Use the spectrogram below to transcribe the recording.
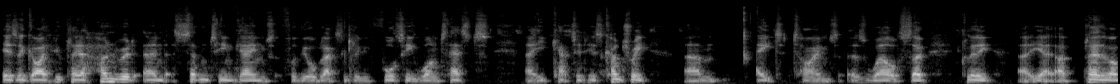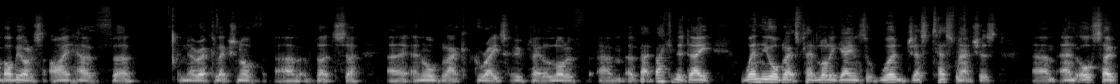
here's a guy who played 117 games for the All Blacks, including 41 tests. Uh, he captained his country um, eight times as well. So clearly, uh, yeah, a player that I'll be honest, I have uh, no recollection of, um, but uh, uh, an All Black great who played a lot of um, back, back in the day when the All Blacks played a lot of games that weren't just Test matches, um, and also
